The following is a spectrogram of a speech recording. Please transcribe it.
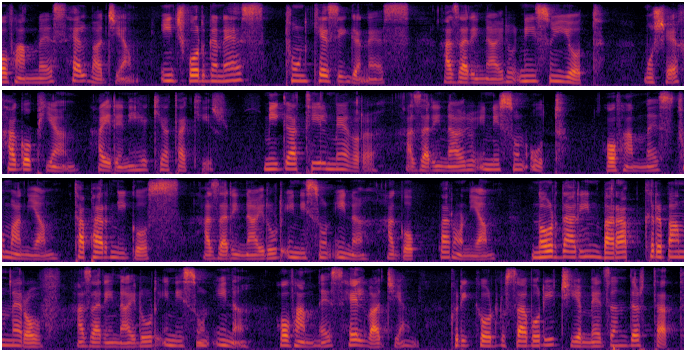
Հովհաննես Հելվաջյան Ինչ որ գնես թուն քեզի գնես 1997 Մուշեղ Հակոբյան հայրենի հեքիաթակիր Միգաթիլ Մեղրը 1998 Հովհաննես Թումանյան Թափարնիգոս 1999 Հակոբ Բարոնյան Նորդարին բարապ քրբաններով 1999 Հովհաննես Հելվաջյան Գրիգոր Լուսավորիչ եւ Մեծնդրտատ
